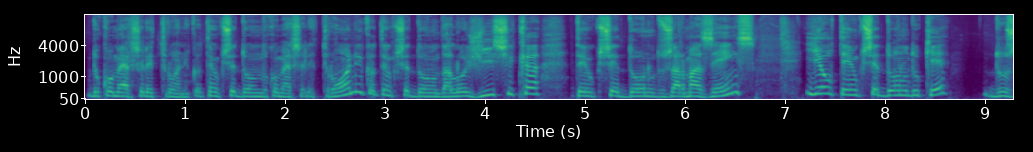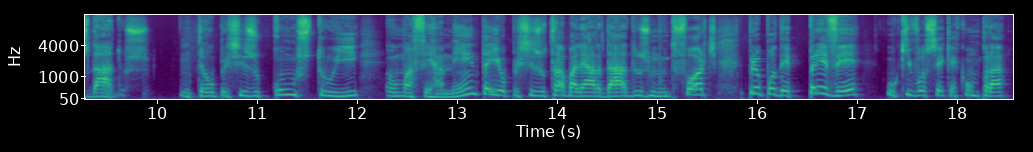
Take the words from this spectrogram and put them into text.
do comércio eletrônico. Eu tenho que ser dono do comércio eletrônico, eu tenho que ser dono da logística, tenho que ser dono dos armazéns e eu tenho que ser dono do quê? Dos dados. Então eu preciso construir uma ferramenta e eu preciso trabalhar dados muito forte para eu poder prever o que você quer comprar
